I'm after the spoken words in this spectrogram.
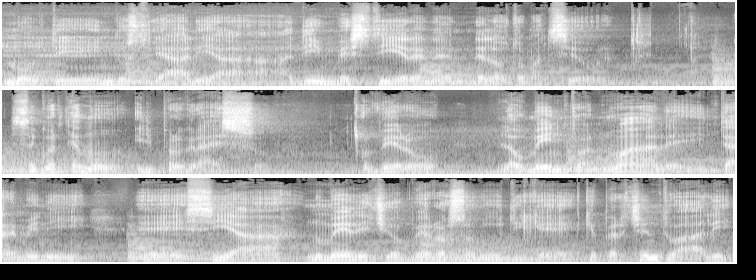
molti industriali a, ad investire nel, nell'automazione. Se guardiamo il progresso, ovvero l'aumento annuale in termini eh, sia numerici, ovvero assoluti, che, che percentuali,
